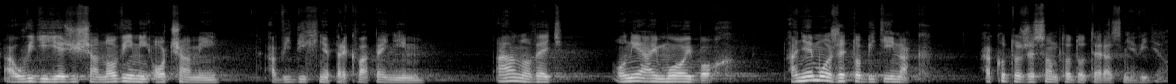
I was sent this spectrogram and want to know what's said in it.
a uvidí Ježiša novými očami a vydýchne prekvapením. Áno, veď on je aj môj Boh. A nemôže to byť inak, ako to, že som to doteraz nevidel.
